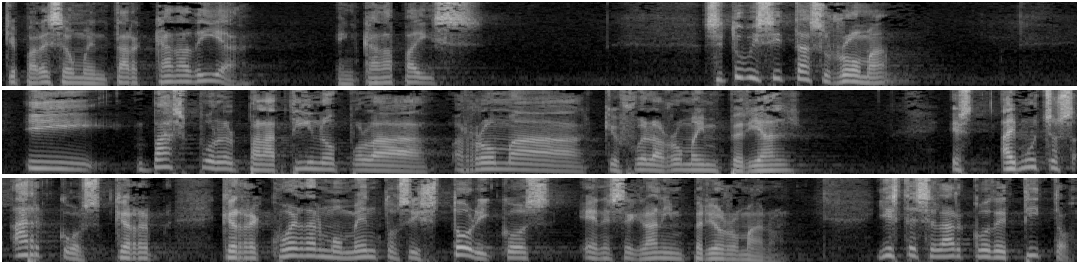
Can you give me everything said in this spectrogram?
que parece aumentar cada día en cada país. Si tú visitas Roma y vas por el Palatino, por la Roma que fue la Roma imperial, hay muchos arcos que, recuerdan momentos históricos en ese gran imperio romano. Y este es el arco de Tito.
